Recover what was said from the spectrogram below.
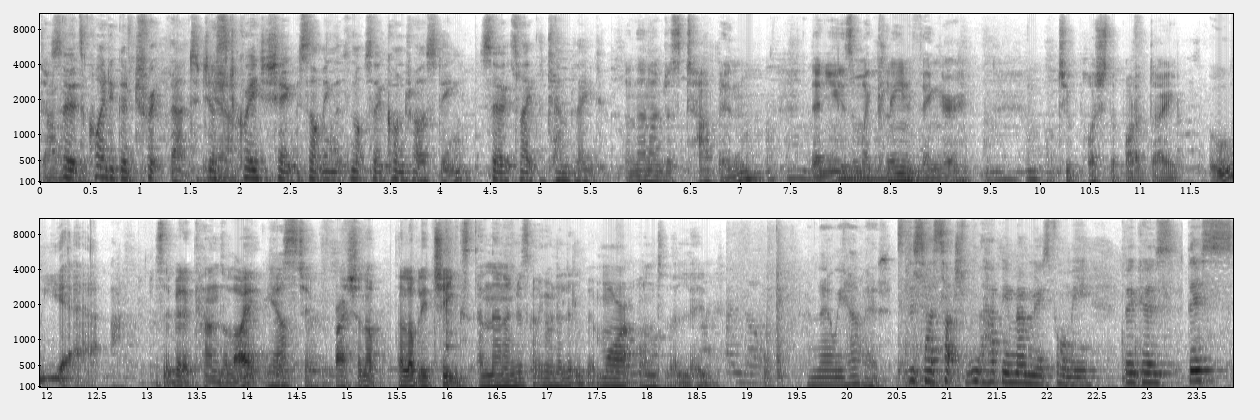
dabbling. So it's quite a good trick that to just Yeah. create a shape with something that's not so contrasting. So it's like the template. And then I'm just tapping, then using my clean finger to push the product out. Oh yeah. Just a bit of candlelight, Yeah. just to freshen up the lovely cheeks. And then I'm just gonna go in a little bit more onto the lid. And there we have it. This has such happy memories for me because this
